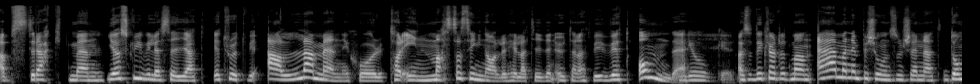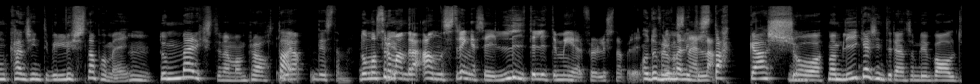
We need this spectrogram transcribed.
abstrakt men jag skulle vilja säga att jag tror att vi alla människor tar in massa signaler hela tiden utan att vi vet om det. Jo, gud. Alltså det är klart att man, är man en person som känner att de kanske inte vill lyssna på mig, då märks det när man pratar. Ja, det stämmer. Då måste de andra anstränga sig lite, lite mer för att lyssna på dig. Och då blir man lite stackars och man blir kanske inte den som blir vald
